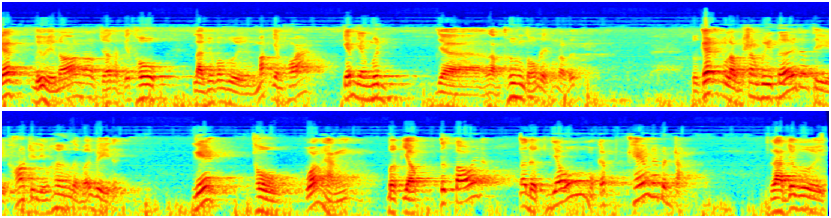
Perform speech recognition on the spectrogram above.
Các biểu hiện đó nó trở thành cái thô, làm cho con người mất văn hóa, kém văn minh và làm thương tổn đời sống đạo đức còn các lòng sân vi tế đó thì khó trị liệu hơn là bởi vì đó, ghét, thù, oán hận, bực dọc, tức tối đó, nó được giấu một cách khéo léo bên trong, làm cho người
